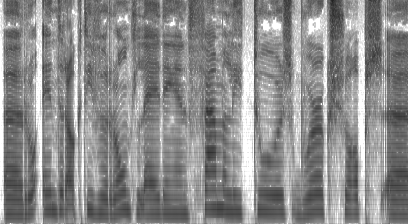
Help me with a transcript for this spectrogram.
Uh, interactieve rondleidingen, family tours, workshops... Uh,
